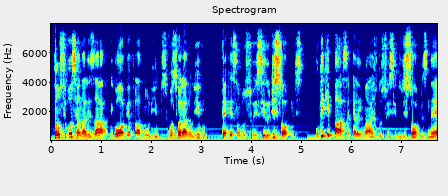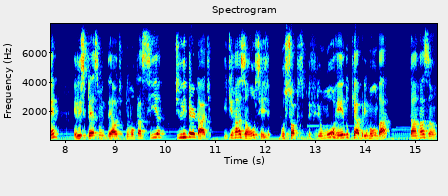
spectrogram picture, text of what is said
Então, se você analisar, igual eu havia falado no livro, se você olhar no livro, tem a questão do suicídio de Sócrates. O que que passa aquela imagem do suicídio de Sócrates, né? Ele expressa um ideal de democracia, de liberdade e de razão, ou seja, o Sócrates preferiu morrer do que abrir mão da, da razão.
